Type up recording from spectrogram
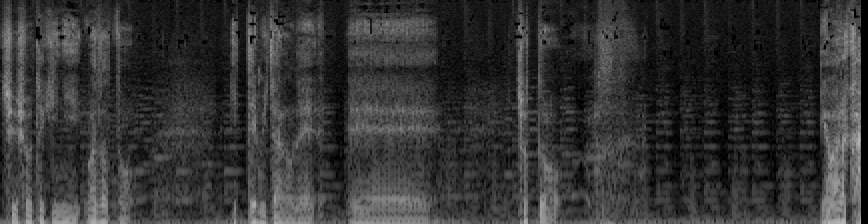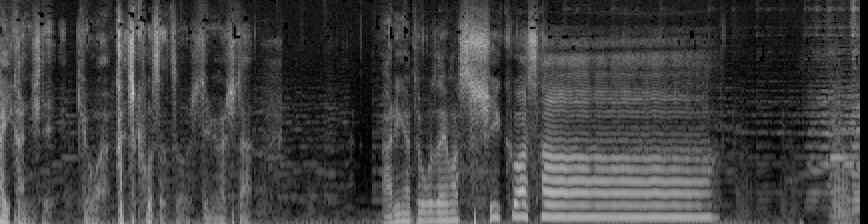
抽象的にわざと言ってみたので、えー、ちょっと柔らかい感じで今日は価値考察をしてみました。ありがとうございます。シークワーサー。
